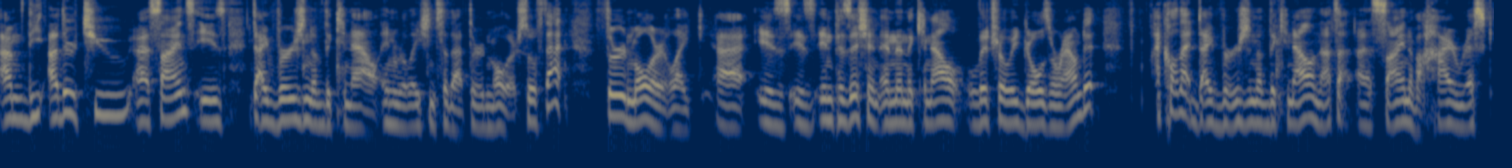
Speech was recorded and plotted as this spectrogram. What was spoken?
Um, the other two uh, signs is diversion of the canal in relation to that third molar. So if that third molar like uh, is is in position and then the canal literally goes around it, I call that diversion of the canal, and that's a, a sign of a high risk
